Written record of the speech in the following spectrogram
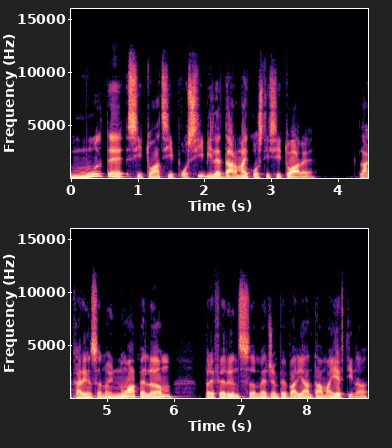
multe situații posibile, dar mai costisitoare, la care însă noi nu apelăm, preferând să mergem pe varianta mai ieftină,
